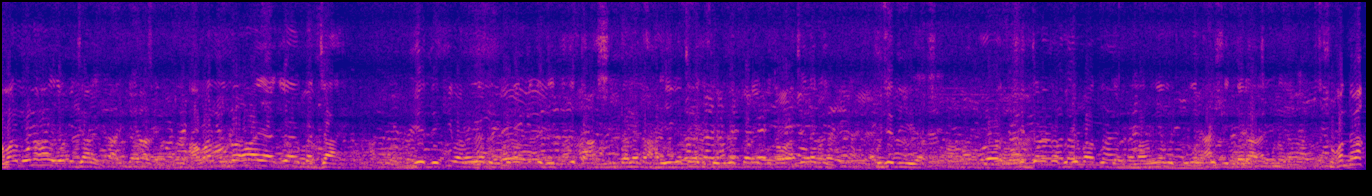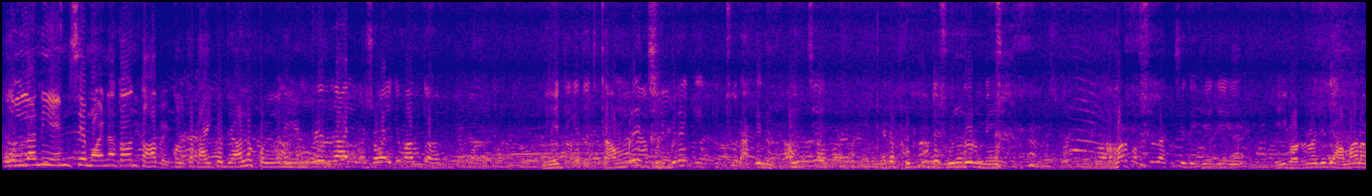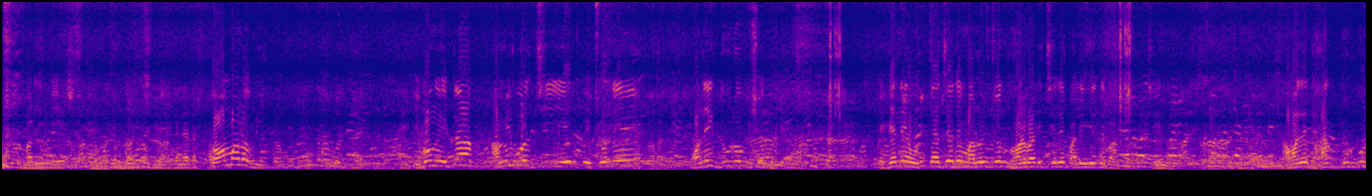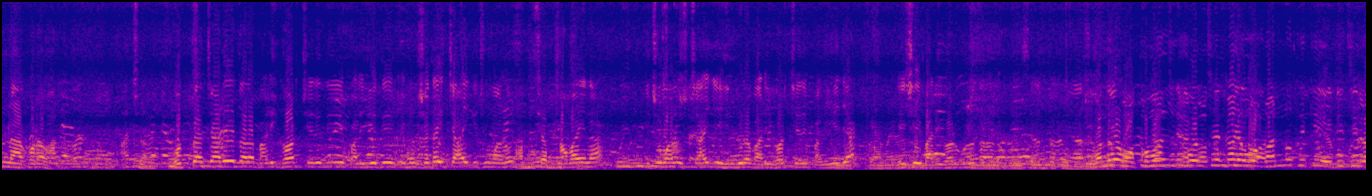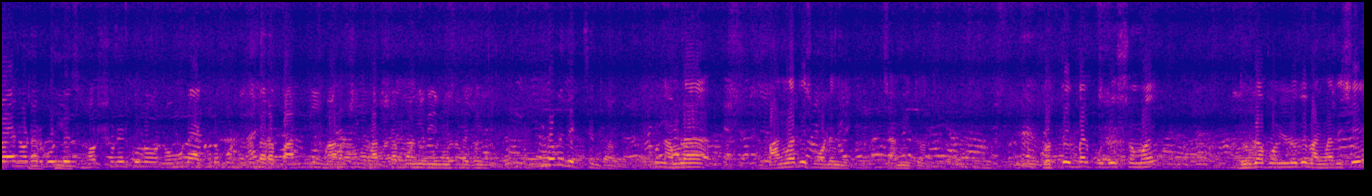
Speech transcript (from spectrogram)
আমার মনে হয় আমি যাই। আমার মনে হয় আজ একবার যাই। গিয়ে দেখি মাননীয় মুখ্যমন্ত্রীকে দেখি যে তার সিদ্ধান্তটা হারিয়ে গেছে সেগুলোর দ্বারা কোথাও আছে নাকি খুঁজে দিয়ে আসে। সিদ্ধান্তটা খুঁজে পাওয়া খুঁজে মাননীয় মুখ্যমন্ত্রীর সিদ্ধান্ত আছে বলে মনে হয়। শকুন্তলা কল্যাণী এমসে ময়নাতদন্ত হবে কলকাতা হাইকোর্ট জানালো কল্যাণী এমসে। সবাইকে মানতে হবে। মেয়েটিকে তো কামড়ে ছিবড়ে কি- কিচ্ছু রাখেনি কামছে একটা ফুটফুটে সুন্দর মেয়ে। আমার কষ্ট লাগছে দেখে যে এই ঘটনা যদি আমার আপনার বাড়ির মেয়ের সাথে হতো, অমানবিক এবং এটা আমি বলছি এর পেছনে অনেক দূর অভিসন্ধি আছে এখানে অত্যাচারে মানুষজন ঘর বাড়ি ছেড়ে পালিয়ে যেতে হচ্ছে। আমাদের ঢাক বুড়বুড় না করা ভালো। অত্যাচারে তারা বাড়ি ঘর ছেড়ে দিয়ে পালিয়ে যেতে এবং সেটাই চাই কিছু মানুষ সবাই না। কিছু মানুষ চাই যে হিন্দুরা বাড়ি ঘর ছেড়ে পালিয়ে যাক। এই সেই বাড়ি ঘরগুলো তারা মুখ্যমন্ত্রী বলছেন যে নবান্ন থেকে এডিজি ল অ্যান্ড অর্ডার বললেন ধর্ষণের কোনো নমুনা এখনও পর্যন্ত তারা পাননি। মানসিক ভারসাম্যহীন এই মোস্তাকিম কীভাবে দেখছেন তাহলে? এখন আমরা বাংলাদেশ মডেল দেখি চামিত প্রত্যেকবার পুজোর সময় দুর্গাপণ্ডকে বাংলাদেশে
